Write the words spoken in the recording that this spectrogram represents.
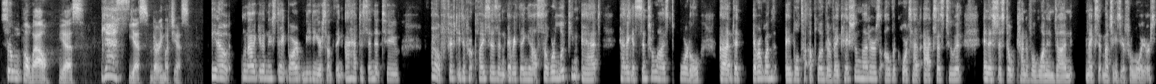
So oh wow, yes, yes, yes, very much yes. you know, when I get a new state bar meeting or something, I have to send it to, oh, 50 different places and everything else. So we're looking at having a centralized portal uh, that everyone's able to upload their vacation letters. All the courts have access to it. And it's just a kind of a one and done, makes it much easier for lawyers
